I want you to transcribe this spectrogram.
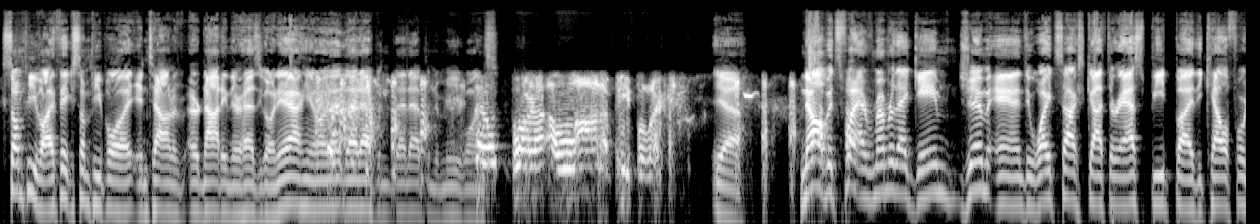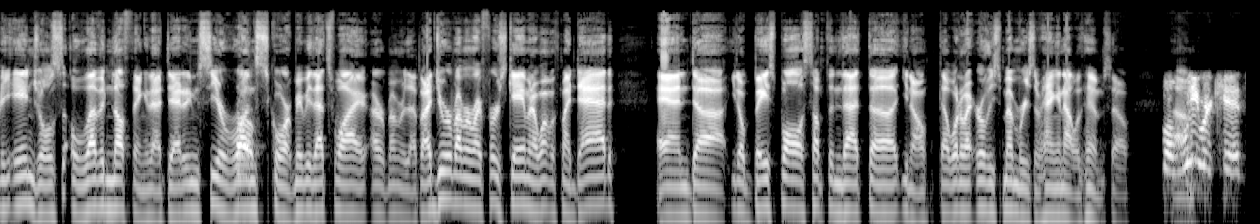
some people, I think some people in town are nodding their heads, going, "Yeah, you know that, that happened. That happened to me once." Boy, a lot of people are. Yeah. No, but it's funny. I remember that game, Jim, and the White Sox got their ass beat by the California Angels, eleven nothing that day. I didn't see a run Oh. score. Maybe that's why I remember that. But I do remember my first game, and I went with my dad. And uh, you know, baseball is something that uh, you know that one of my earliest memories of hanging out with him. So, Well, Oh. we were kids.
